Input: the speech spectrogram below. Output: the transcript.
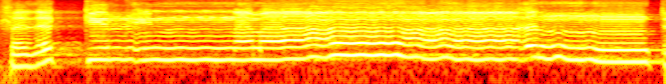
فذكر إنما أنت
